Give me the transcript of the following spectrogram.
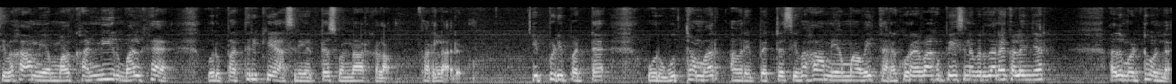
சிவகாமி அம்மா கண்ணீர் மல்க ஒரு பத்திரிகை ஆசிரியர்கிட்ட சொன்னார்களாம் வரலாறு. இப்படிப்பட்ட ஒரு உத்தமர் அவரை பெற்ற சிவகாமி அம்மாவை தரக்குறைவாக பேசினவர் தானே கலைஞர்? அது மட்டும் இல்லை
